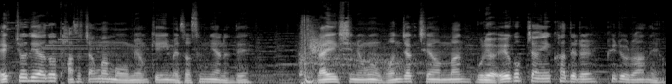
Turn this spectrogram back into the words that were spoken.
엑조디아도 5장만 모으면 게임에서 승리하는데 라의 익신용은 원작 재현만 무려 7장의 카드를 필요로 하네요.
